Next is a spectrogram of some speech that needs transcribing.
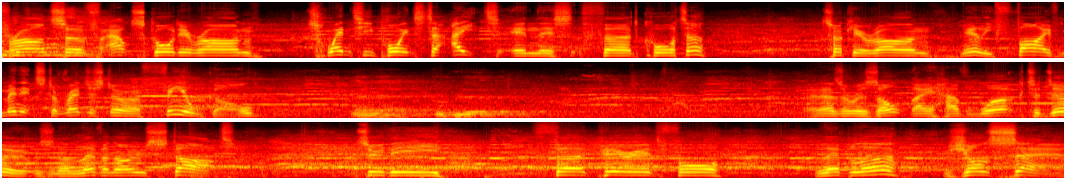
France have outscored Iran 20 points to 8 in this third quarter took Iran nearly five minutes to register a field goal. And as a result, they have work to do. It was an 11-0 start to the third period for. Janser.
